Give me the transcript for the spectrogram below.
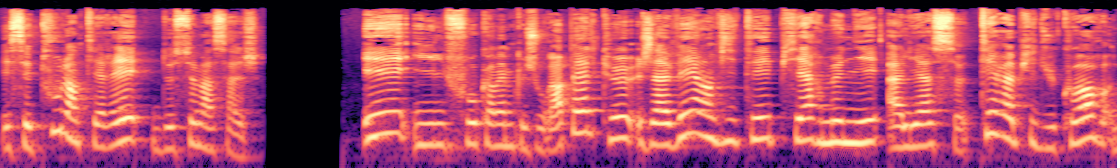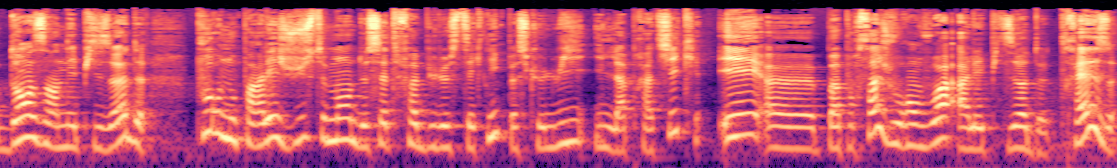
et c'est tout l'intérêt de ce massage. Et il faut quand même que je vous rappelle que j'avais invité Pierre Meunier, alias Thérapie du corps, dans un épisode pour nous parler justement de cette fabuleuse technique parce que lui il la pratique et euh, bah pour ça je vous renvoie à l'épisode 13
